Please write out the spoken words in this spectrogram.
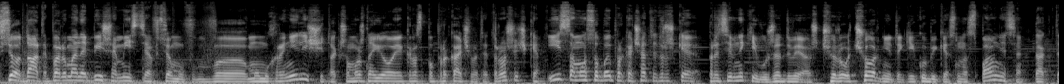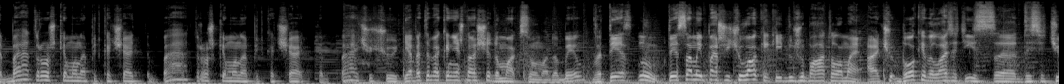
Все, да, тепер у мене більше місця в цьому в, моєму хранилищі, так що можна його якраз попрокачувати трошечки. І само собою прокачати трошки працівників. Уже дві аж чор- чорні такі кубики у нас спавняться. Так, тебе трошки можна підкачати, тебе трошки можна підкачати, тебе чуть-чуть. Я би тебе, звісно, ще до максимума добив. Ви ти, ну, ти самий перший чувак, який дуже багато ламає. А блоки вилазять із е, 10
